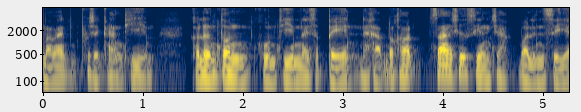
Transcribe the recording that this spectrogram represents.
มาเป็นผู้จัดการทีม ก็เริ่มต้นคุมทีมในสเปนนะครับ แล้วก็สร้างชื่อเสียงจากบาเลนเซีย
